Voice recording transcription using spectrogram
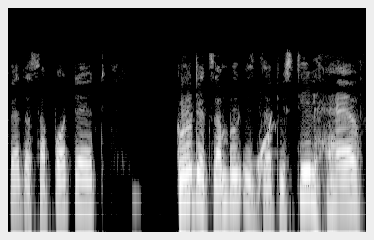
further supported. Good example is that we still have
